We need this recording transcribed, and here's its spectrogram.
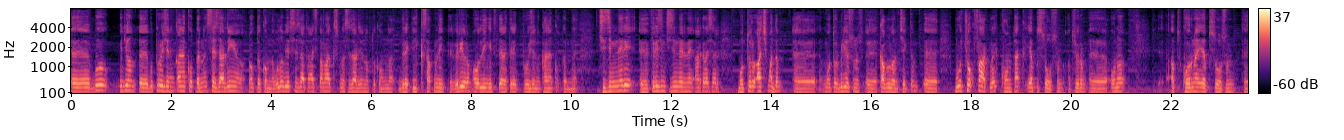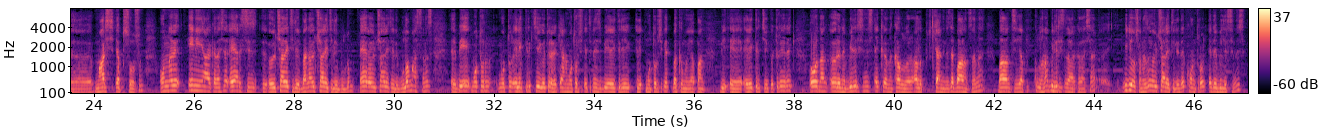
E, bu videonun e, bu projenin kaynak kodlarını sezardinho.com'da bulabilirsiniz. Zaten açıklama kısmında sezardinho.com'da direkt link kısaltma linkleri veriyorum. O linki tıklayarak direkt projenin kaynak kodlarını çizimleri, e, freezing çizimlerini arkadaşlar motoru açmadım. E, motor biliyorsunuz e, kablolarını çektim. E, bu çok farklı. Kontak yapısı olsun. Atıyorum e, onu korna yapısı olsun, e, marş yapısı olsun. Onları en iyi arkadaşlar eğer siz e, ölçü aletiyle ben ölçü aletiyle buldum. Eğer ölçü aletiyle bulamazsanız e, bir motorun motor elektrikçiye götürerek yani motosikletinizi bir elektrik motosiklet bakımı yapan bir elektrikçiye götürerek oradan öğrenebilirsiniz. Ekranın kabloları alıp kendinize bağlantısını bağlantıyı yapıp kullanabilirsiniz arkadaşlar. Biliyorsanız da ölçü aletiyle de kontrol edebilirsiniz.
